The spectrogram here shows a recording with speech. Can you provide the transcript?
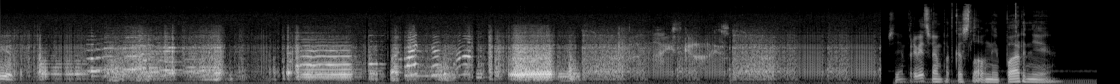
serious. Всем привет, с вами подкаст «Славные парни».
